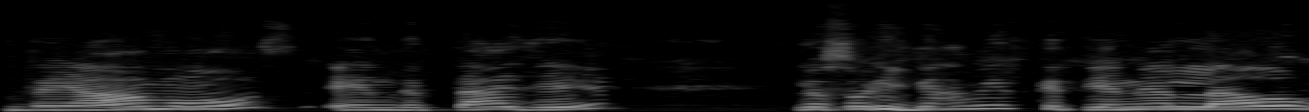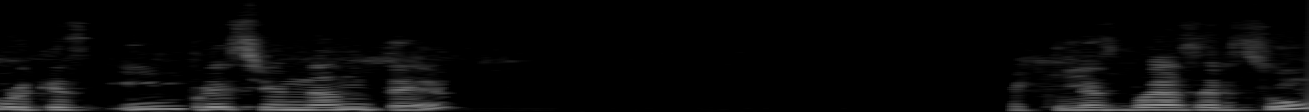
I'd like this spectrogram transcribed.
veamos en detalle los origamis que tiene al lado porque es impresionante. Aquí les voy a hacer zoom.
